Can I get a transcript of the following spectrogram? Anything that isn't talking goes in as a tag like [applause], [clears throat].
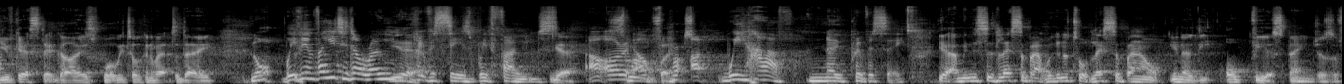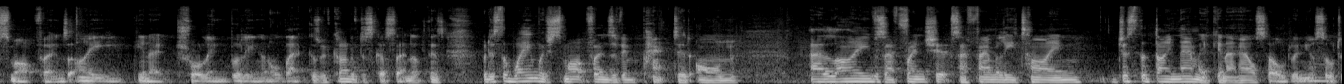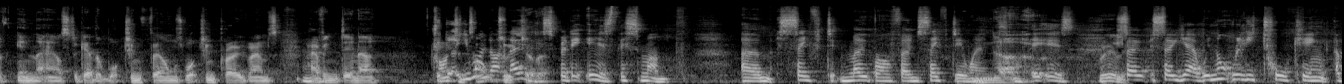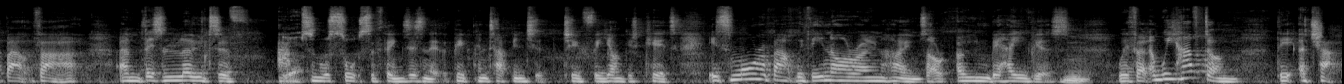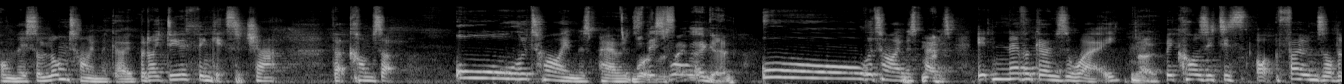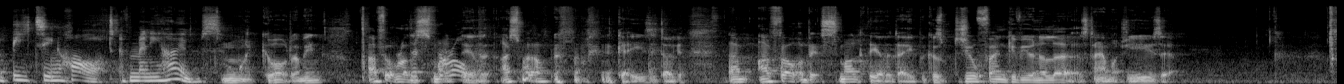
You've guessed it, guys. What are we talking about today? Not We've invaded our own Yeah. privacies with phones. Yeah. Our- our- Smartphones. our- uh, we have no privacy. Yeah, I mean, this is less about, we're going to talk less about, you know, the obvious dangers of smartphones, i.e., you know, trolling, bullying, and all that, because we've kind of discussed that in other things. But it's the way in which smartphones have impacted on our lives, our friendships, our family time, just the dynamic in a household when you're sort of in the house together, watching films, watching programs, having dinner, trying to you talk might not to know each other. this, but it is this month. Um, safety, mobile phone safety awareness. No. It is. Really? So, so yeah, we're not really talking about that. Um, there's loads of apps Yeah. and all sorts of things, isn't it, that people can tap into to for younger kids. It's more about within our own homes, our own behaviours Hmm. with it. And we have done the, a chat on this a long time ago, but I do think it's a chat that comes up all the time as parents. What, This say that again? all the time as parents. It never goes away. No. Because it is uh, phones are the beating heart of many homes. Oh my god! I mean, I felt rather The smug the other. I smelled. [laughs] okay, easy, Tiger. Um, I felt a bit smug the other day because does your phone give you an alert as to how much you use it?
